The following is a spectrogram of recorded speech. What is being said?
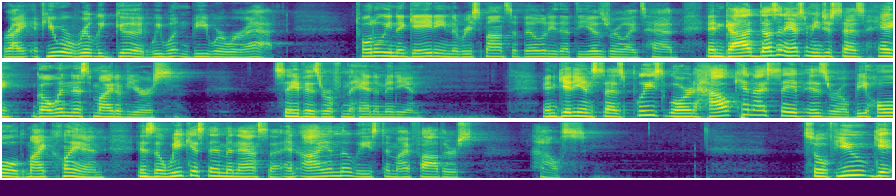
right? If you were really good, we wouldn't be where we're at. Totally negating the responsibility that the Israelites had. And God doesn't answer me, He just says, Hey, go in this might of yours, save Israel from the hand of Midian. And Gideon says, Please, Lord, how can I save Israel? Behold, my clan is the weakest in Manasseh, and I am the least in my father's house. So if you get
